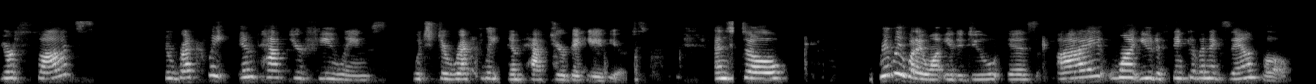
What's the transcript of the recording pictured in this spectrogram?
your thoughts directly impact your feelings, which directly impact your behaviors. And so, really, what I want you to do is I want you to think of an example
